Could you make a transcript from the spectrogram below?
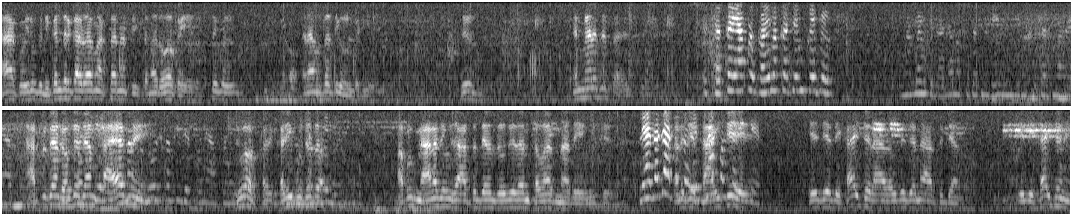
હા કોઈનું નિકંદર કાઢવા માંગતા નથી. તમે રો કહીએ. શું કહ્યું? અને અમે પ્રતિબંધ કરીએ? એમ મેળે જતા છતાંય આપણે ઘણી વખત એમ કહી આપણે. જ્ઞાન જ એવું છે આર્ત ધ્યાન રૌદ્ર થવા જ ના દે એવું છે. અને જે થાય છે એ જે દેખાય છે રૌદ્ર ધ્યાન અર્થ ધ્યાન. એ દેખાય છે ને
